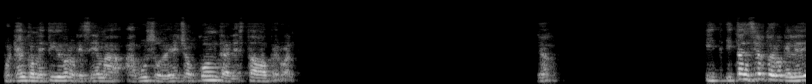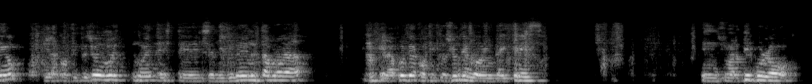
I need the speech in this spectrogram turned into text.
porque han cometido lo que se llama abuso de derecho contra el Estado peruano. ¿Ya? Y, tan cierto es lo que le digo, que la Constitución no es este, el 79 no está abrogada, porque la propia Constitución del 93, en su artículo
